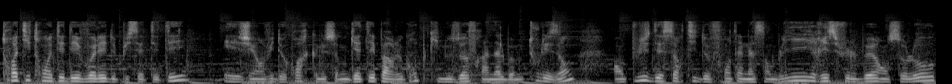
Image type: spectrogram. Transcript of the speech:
Trois titres ont été dévoilés depuis cet été, et j'ai envie de croire que nous sommes gâtés par le groupe qui nous offre un album tous les ans, en plus des sorties de Fronten Assembly, Rhys Fulber en solo,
